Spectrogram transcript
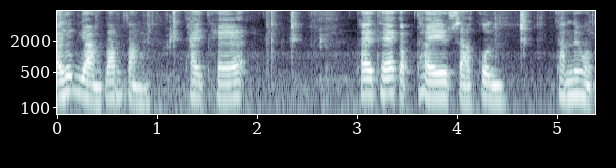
ายทุกอย่างตามสั่งไทยแท้ ไทยแท้กับไทยสากลทำได้หมด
